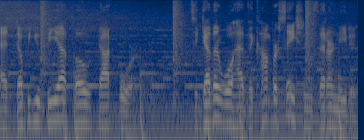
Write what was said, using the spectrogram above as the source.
at WBFO.org. Together, we'll have the conversations that are needed.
